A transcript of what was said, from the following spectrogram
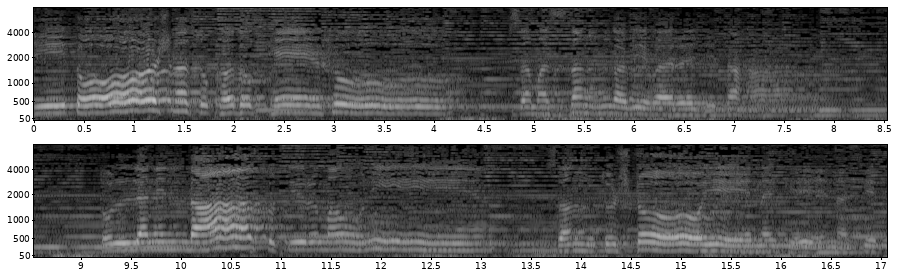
शीतोष्णसुखदुःखेषु समसङ्गविवर्जितः। तुल्यनिन्दास्तुतिर्मौनी सन्तुष्टो येन केनचित्।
